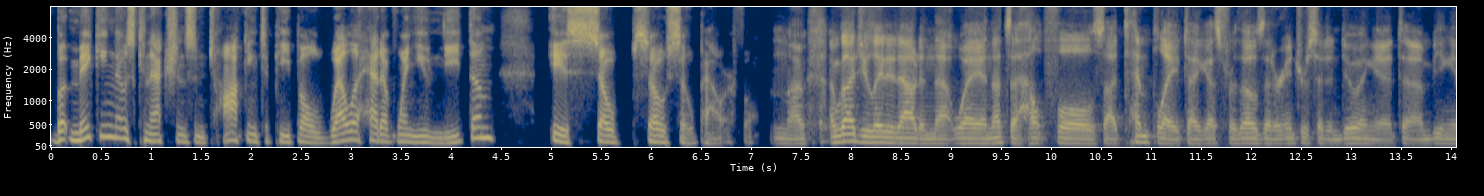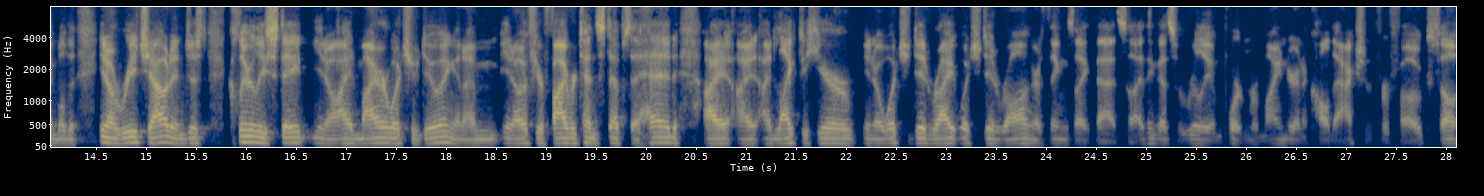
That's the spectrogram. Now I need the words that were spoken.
but making those connections and talking to people well ahead of when you need them is so so so powerful i'm glad you laid it out in that way and that's a helpful uh, template i guess for those that are interested in doing it um, being able to you know reach out and just clearly state you know i admire what you're doing and i'm you know if you're five or ten steps ahead I, I i'd like to hear you know what you did right what you did wrong or things like that so i think that's a really important reminder and a call to action for folks so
